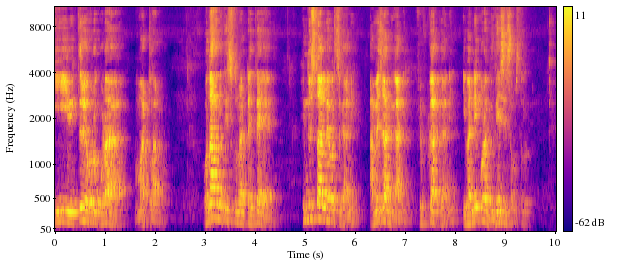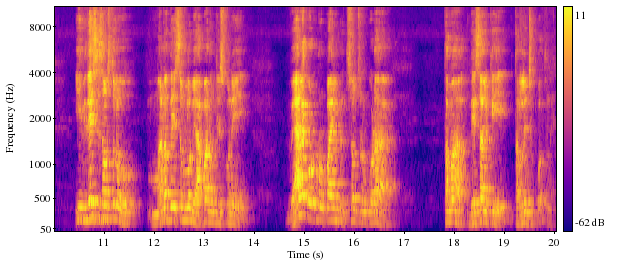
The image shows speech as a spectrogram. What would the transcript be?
ఈ వ్యక్తులు ఎవరూ కూడా మాట్లాడరు. ఉదాహరణ తీసుకున్నట్టయితే హిందుస్థాన్ లెవర్స్ కానీ అమెజాన్ కానీ ఫ్లిప్కార్ట్ కానీ ఇవన్నీ కూడా విదేశీ సంస్థలు. ఈ విదేశీ సంస్థలు మన దేశంలో వ్యాపారం చేసుకుని వేల కోట్ల రూపాయలు ప్రతి సంవత్సరం కూడా తమ దేశాలకి తరలించుకుపోతున్నాయి.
